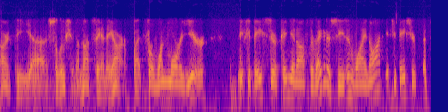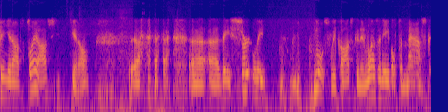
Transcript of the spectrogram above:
aren't the uh, solution. I'm not saying they are, but for one more year, if you base your opinion off the regular season, why not? If you base your opinion off the playoffs, you know, uh, uh, they certainly, mostly Koskinen, wasn't able to mask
